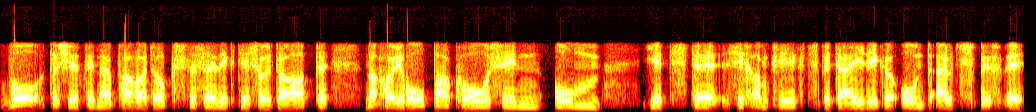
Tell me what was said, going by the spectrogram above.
wo, das ist ja dann auch paradox, dass eigentlich die Soldaten nach Europa gekommen sind, um jetzt äh, sich am Krieg zu beteiligen und auch zu, äh,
